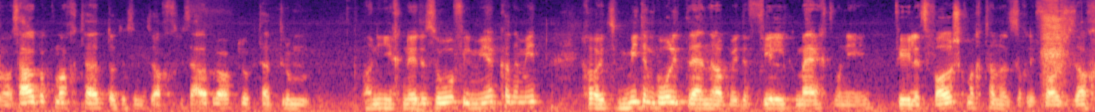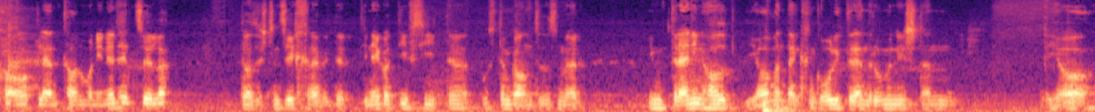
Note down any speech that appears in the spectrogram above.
mal selber gemacht hat oder seine Sachen selber angeschaut hat. Darum habe ich nicht so viel Mühe damit. Ich habe jetzt mit dem Goalie-Trainer aber wieder viel gemerkt, wo ich vieles falsch gemacht habe, also so ein bisschen falsche Sachen angelernt habe, die ich nicht hätte sollen. Das ist dann sicher auch wieder die Negativseite aus dem Ganzen, dass man im Training halt, ja, wenn dann kein Goalie-Trainer rum ist, dann, ja,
